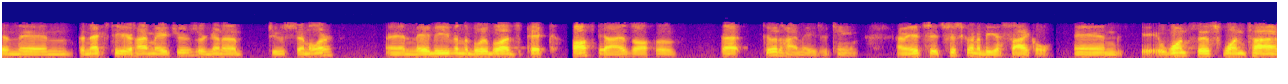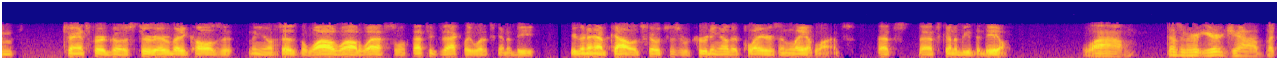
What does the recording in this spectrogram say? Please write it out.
and then the next tier high majors are going to do similar, and maybe even the blue bloods pick off guys off of that good high major team. I mean, it's it's just going to be a cycle. And once this one time transfer goes through, everybody calls it, you know, says the wild wild west. Well, that's exactly what it's going to be. You're going to have college coaches recruiting other players in layup lines. That's that's going to be the deal. Wow doesn't hurt your job, but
